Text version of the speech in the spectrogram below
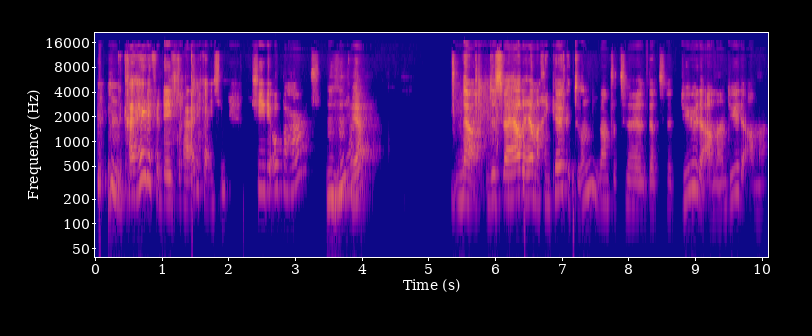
ik ga heel even deze eruit, kan je zien. Zie je die open haard? Mm -hmm, ja? ja. Nou, dus wij hadden helemaal geen keuken toen, want het, uh, dat duurde allemaal en duurde allemaal.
